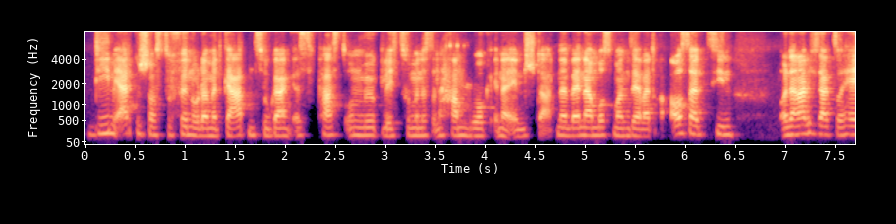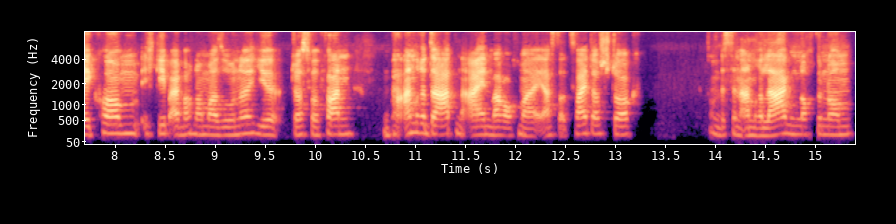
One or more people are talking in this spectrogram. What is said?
die im Erdgeschoss zu finden oder mit Gartenzugang, ist fast unmöglich, zumindest in Hamburg in der Innenstadt. Ne? Wenn, da muss man sehr weit außerhalb ziehen. Und dann habe ich gesagt, so, hey, komm, ich gebe einfach nochmal so, ne, hier, just for fun, ein paar andere Daten ein, mache auch mal erster, zweiter Stock, ein bisschen andere Lagen noch genommen.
